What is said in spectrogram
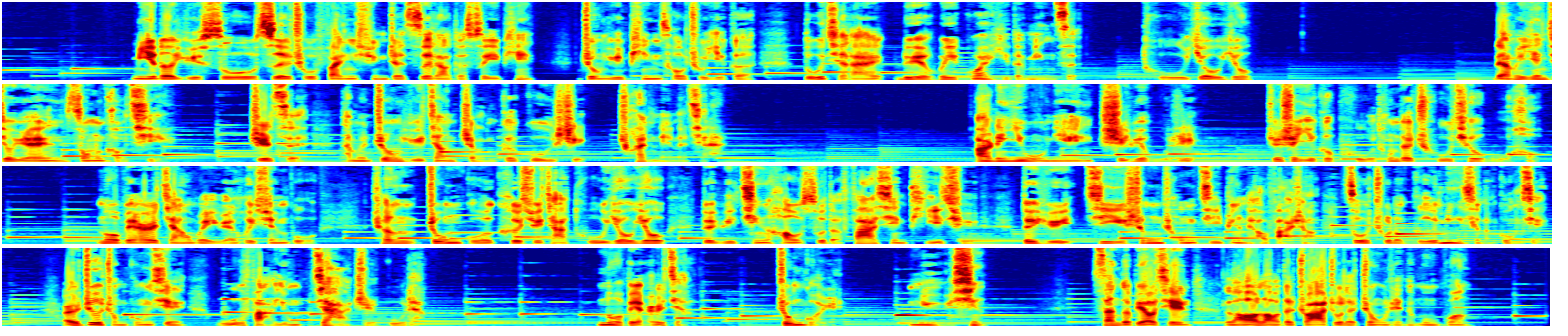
米勒与苏四处翻寻着资料的碎片。终于拼凑出一个读起来略微怪异的名字——屠呦呦。两位研究员松了口气，至此，他们终于将整个故事串联了起来。二零一五年十月五日，这是一个普通的初秋午后，诺贝尔奖委员会宣布。称中国科学家屠呦呦对于青蒿素的发现提取，对于寄生虫疾病疗法上做出了革命性的贡献，而这种贡献无法用价值估量。诺贝尔奖，中国人，女性，三个标签牢牢地抓住了众人的目光，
